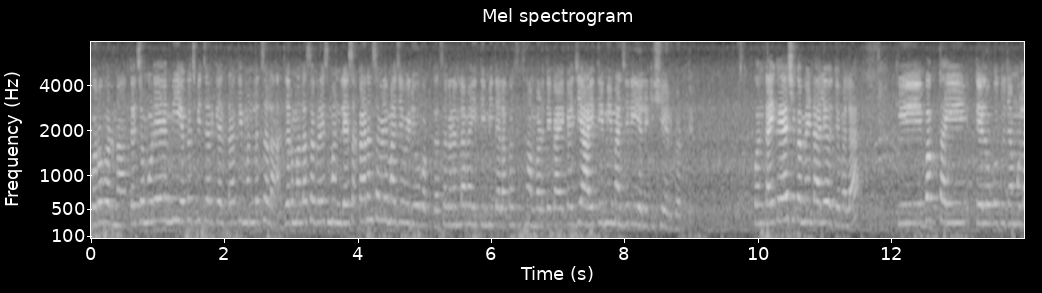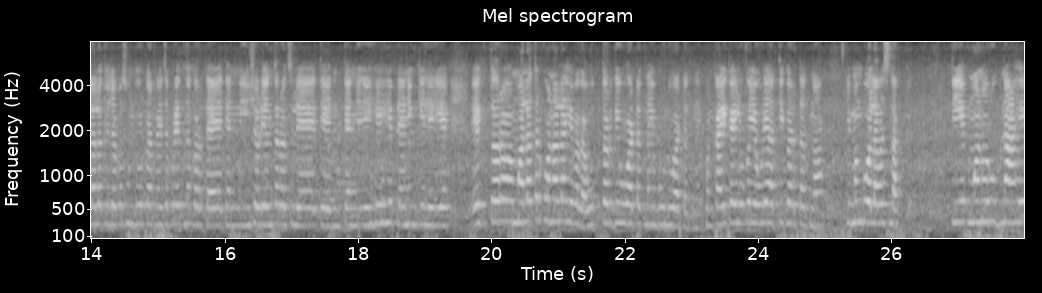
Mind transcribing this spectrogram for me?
बरोबर ना? त्याच्यामुळे मी एकच विचार केला की म्हणलं चला जर मला सगळेच म्हणले कारण सगळे माझे व्हिडिओ बघतात सगळ्यांना माहिती मी त्याला कसं सांभाळते काय काय जे आहे ते मी माझी रिॲलिटी शेअर करते. पण काही काही असे कमेंट आले होते मला की बघ ताई ते लोक तुझ्या मुलाला तुझ्यापासून दूर करण्याचा प्रयत्न करत आहे त्यांनी षडयंत्र रचले आहे ते त्यांनी हे हे प्लॅनिंग केलेली आहे. एक तर मला तर कोणाला हे बघा उत्तर देऊ वाटत नाही बोलू वाटत नाही पण काही काही लोक एवढे अति करतात ना की मग बोलावंच लागतं. ती एक मनोरुग्ण आहे.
